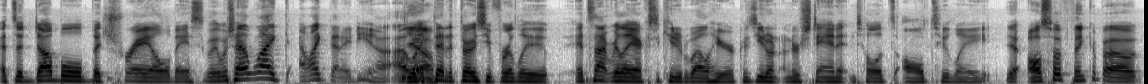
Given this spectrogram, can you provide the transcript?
it's a double betrayal basically, which I like. I like that idea. I Yeah. like that it throws you for a loop. It's not really executed well here because you don't understand it until it's all too late. Yeah. Also, think about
